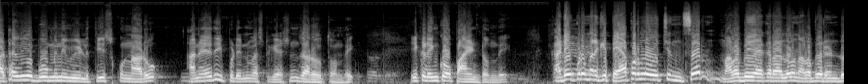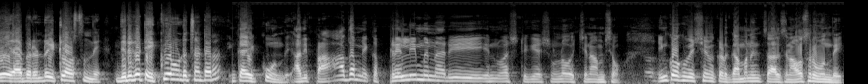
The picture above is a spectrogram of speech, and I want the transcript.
అటవీ భూమిని వీళ్ళు తీసుకున్నారు అనేది ఇప్పుడు ఇన్వెస్టిగేషన్ జరుగుతుంది. ఇక్కడ ఇంకో పాయింట్ ఉంది. అంటే ఇప్పుడు మనకి పేపర్లో వచ్చింది సార్ నలభై ఎకరాలు నలభై రెండు యాభై రెండు ఇట్లా వస్తుంది. దీనికంటే ఎక్కువే ఉండొచ్చు అంటారా? ఇంకా ఎక్కువ ఉంది. అది ప్రాథమిక ప్రిలిమినరీ ఇన్వెస్టిగేషన్లో వచ్చిన అంశం. ఇంకొక విషయం ఇక్కడ గమనించాల్సిన అవసరం ఉంది.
